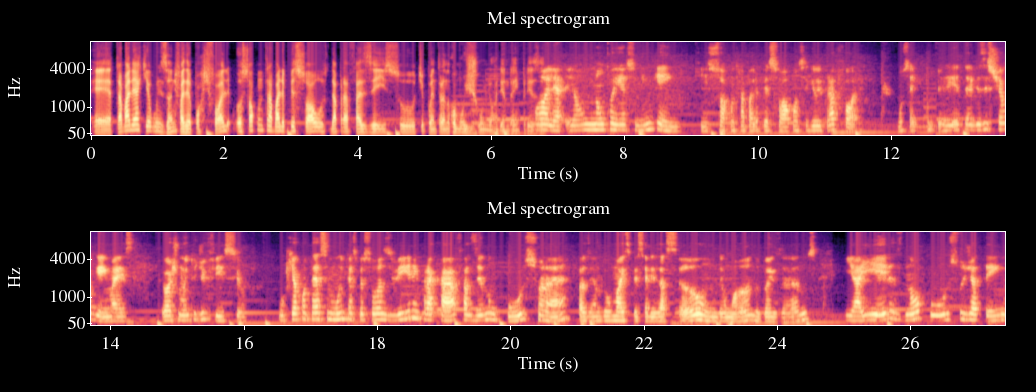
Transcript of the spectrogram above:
é, trabalhar aqui alguns anos, fazer portfólio, ou só com trabalho pessoal dá para fazer isso, tipo, entrando como júnior dentro da empresa? Olha, eu não conheço ninguém que só com trabalho pessoal conseguiu ir para fora. Não sei, deve existir alguém, mas eu acho muito difícil. O que acontece muito é as pessoas virem para cá fazendo um curso, né? Fazendo uma especialização de um ano, dois anos. E aí eles no curso já têm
